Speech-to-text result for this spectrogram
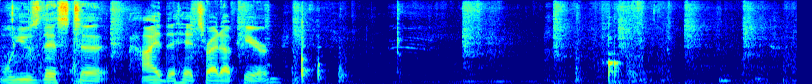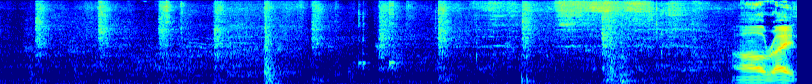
We'll use this to hide the hits right up here. All right.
